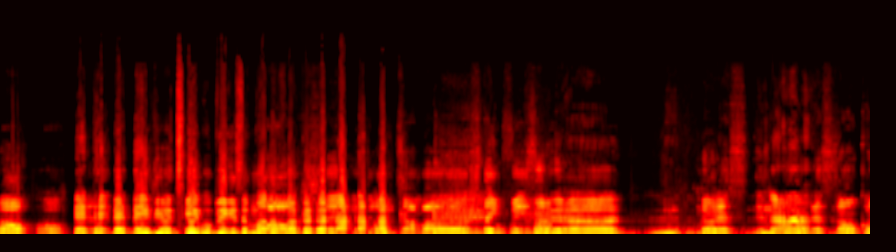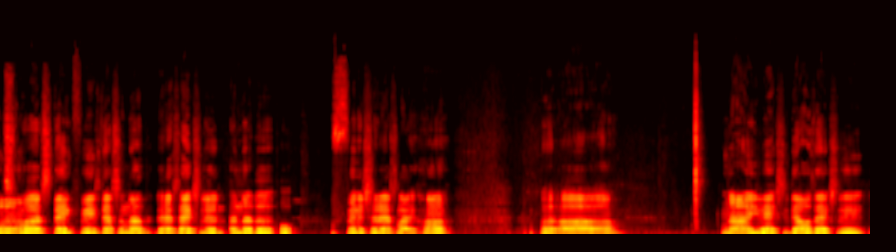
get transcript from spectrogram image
Oh, oh. That that, that Thanksgiving table big as a motherfucker. Oh, shit. Oh, you talking about uh, Stinkface, huh? uh, No, that's nah. that's his uncle, huh? Well, Steakfish, that's another. That's actually another finisher. That's like, huh? But uh, nah, you actually that was actually.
